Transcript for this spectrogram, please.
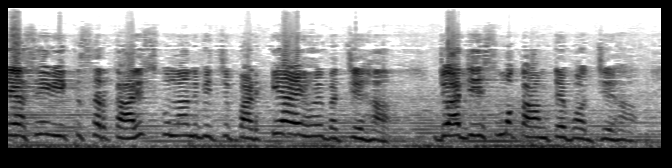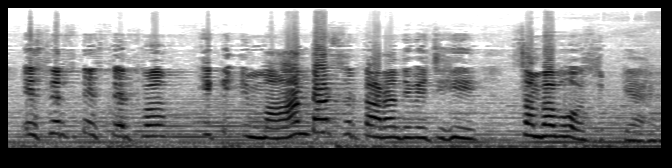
ਤੇ ਅਸੀਂ ਵੀ ਇੱਕ ਸਰਕਾਰੀ ਸਕੂਲਾਂ ਦੇ ਵਿੱਚ ਪੜ੍ਹ ਕੇ ਆਏ ਹੋਏ ਬੱਚੇ ਹਾਂ, ਜੋ ਅੱਜ ਇਸ ਮੁਕਾਮ ਤੇ ਪਹੁੰਚੇ ਹਾਂ। ਇਹ ਸਿਰਫ ਤੇ ਸਿਰਫ ਇੱਕ ਇਮਾਨਦਾਰ ਸਰਕਾਰਾਂ ਦੇ ਵਿੱਚ ਹੀ ਸੰਭਵ ਹੋ ਚੁੱਕਿਆ ਹੈ।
